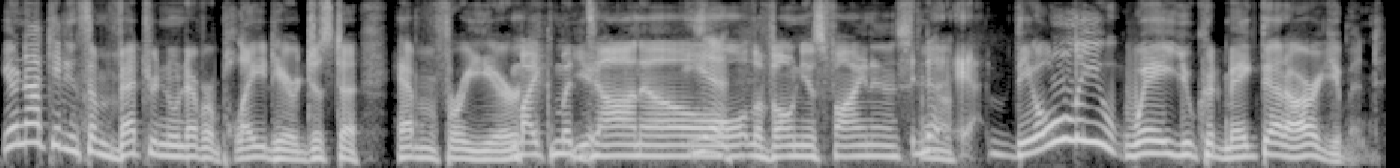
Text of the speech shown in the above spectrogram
You're not getting some veteran who never played here just to have him for a year. Mike Modano, Yeah. Livonia's finest. No, Yeah. Eh, the only way you could make that argument,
